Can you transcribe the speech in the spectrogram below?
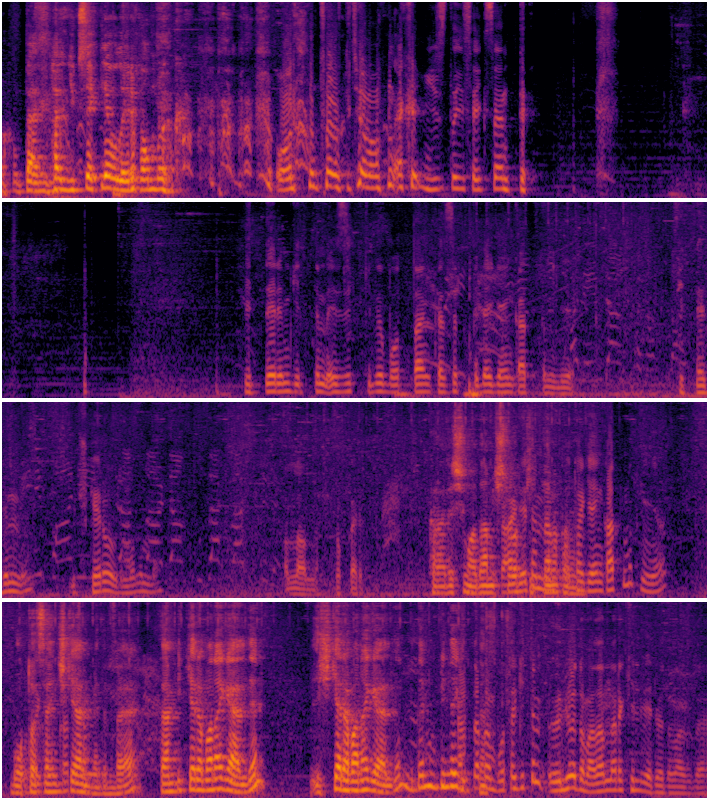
ben, ben yüksek level herif ama 16 olacağım amına koyayım %80'de. Fitlerim gittim ezik gibi bottan kasıp bir de gank attım diye. Fitledim mi? 3 kere oldum oğlum ben. Allah Allah çok garip. Kardeşim adam işte o Ayrıca ben kitleme bota falan. gank atmadım ya. Bota sen hiç gelmedin be. Sen bir kere bana geldin. İki kere bana geldin. Bir de bir de Hatta gittin. ben bota gittim ölüyordum adamlara kill veriyordum az daha.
